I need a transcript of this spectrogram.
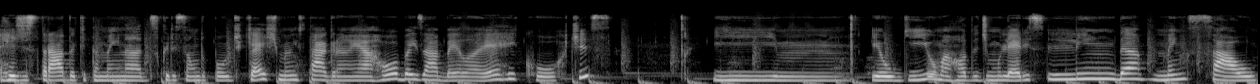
registrado aqui também na descrição do podcast. Meu Instagram é @isabela_r_cortes e hum, eu guio uma roda de mulheres linda mensal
